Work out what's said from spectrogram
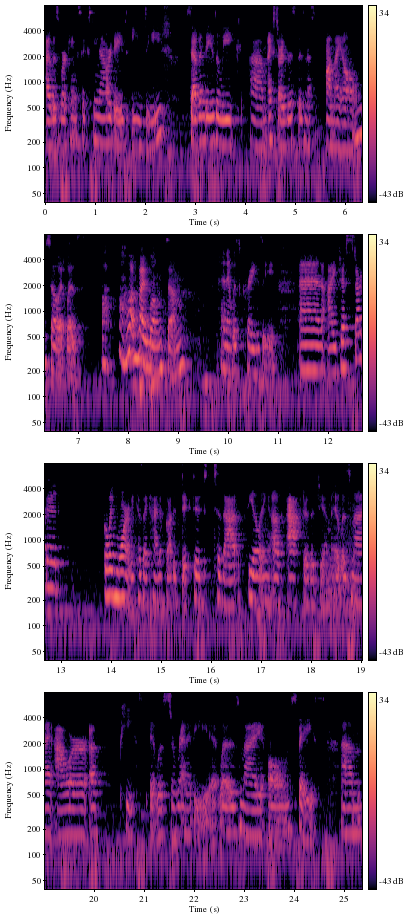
I was working 16 hour days easy, seven days a week. Um, I started this business on my own, so it was all my lonesome, and it was crazy. And I just started going more because I kind of got addicted to that feeling of after the gym. It was my hour of peace, it was serenity, it was my own space. Um,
